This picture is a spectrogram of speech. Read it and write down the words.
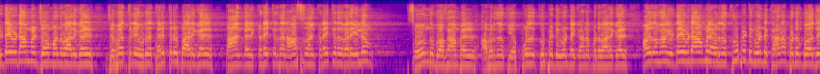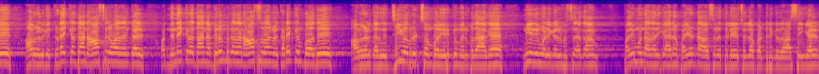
இடைவிடாமல் ஜோம் பண்ணுவார்கள் ஜெபத்திலே ஒரு தரித்திருப்பார்கள். தாங்கள் கிடைக்கிறதன் ஆசிரம் கிடைக்கிறது வரையிலும் சோர்ந்து போகாமல் அவர் நோக்கி எப்பொழுது கூப்பிட்டு கொண்டே காணப்படுவார்கள். அவர்தமாக இடைவிடாமல் அவர் கூப்பிட்டு கொண்டு காணப்படும் போது அவர்களுக்கு கிடைக்கிறதான ஆசீர்வாதங்கள் நினைக்கிறதான விரும்புகிறதான ஆசீர்வாதங்கள் கிடைக்கும் போது அவர்களுக்கு அது ஜீவ விருட்சம் போல் இருக்கும் என்பதாக நீதிமொழிகள் புத்தகம் பதிமூன்றாவது அதிகாரம் பதினெட்டாம் வசனத்திலே சொல்லப்பட்டிருக்கிறது. வாசிங்கள்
